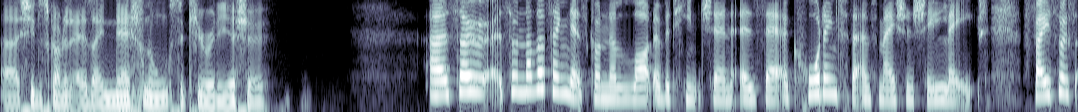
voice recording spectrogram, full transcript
Uh, she described it as a national security issue. Uh, so, so another thing that's gotten a lot of attention is that, according to the information she leaked, Facebook's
